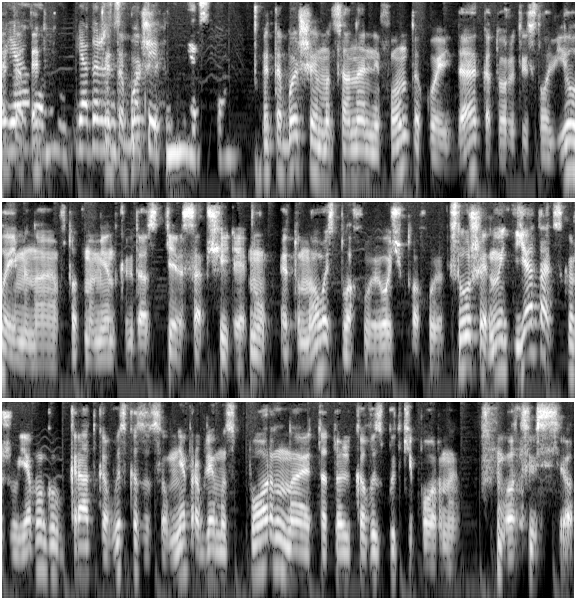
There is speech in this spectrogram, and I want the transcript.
это- я, это- я даже это смотреть не мерзко. Это больше эмоциональный фон такой, да, который ты словила именно в тот момент, когда тебе сообщили, ну, эту новость плохую, очень плохую. Слушай, ну, я так скажу, я могу кратко высказаться. У меня проблемы с порно, это только в избытке порно. Вот и все.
